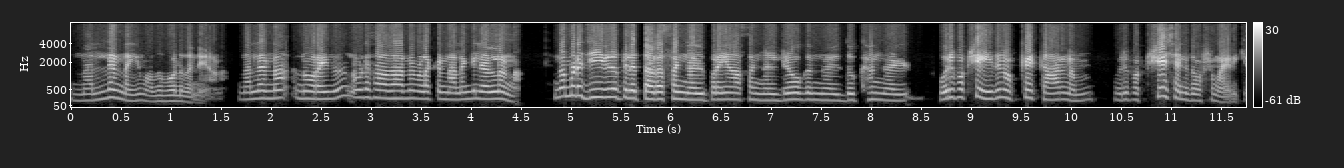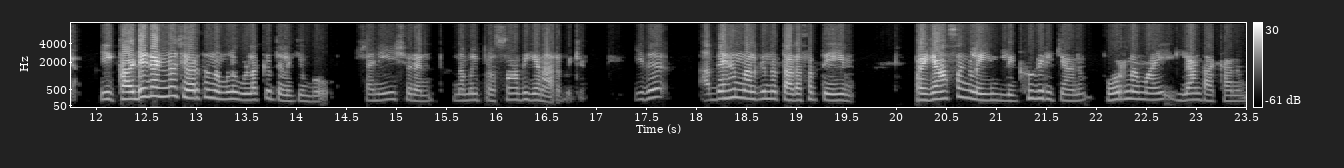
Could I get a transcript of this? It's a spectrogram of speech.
നല്ലെണ്ണയും അതുപോലെ തന്നെയാണ്. നല്ലെണ്ണ എന്ന് പറയുന്നത് നമ്മുടെ സാധാരണ വിളക്കെണ്ണ അല്ലെങ്കിൽ എള്ളെണ്ണ. നമ്മുടെ ജീവിതത്തിലെ തടസ്സങ്ങൾ പ്രയാസങ്ങൾ രോഗങ്ങൾ ദുഃഖങ്ങൾ ഒരു പക്ഷേ ഇതിനൊക്കെ കാരണം ഒരു പക്ഷേ ശനിദോഷമായിരിക്കാം. ഈ കടികണ്ണ ചേർത്ത് നമ്മൾ വിളക്ക് തെളിക്കുമ്പോൾ ശനീശ്വരൻ നമ്മൾ പ്രസാദിക്കാൻ ആരംഭിക്കും. ഇത് അദ്ദേഹം നൽകുന്ന തടസ്സത്തെയും പ്രയാസങ്ങളെയും ലഘൂകരിക്കാനും പൂർണമായി ഇല്ലാണ്ടാക്കാനും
